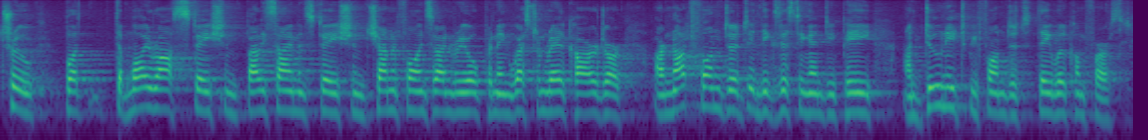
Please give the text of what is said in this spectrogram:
true, but the Moyross station, Ballysimon station, Shannon Foynes line reopening, Western Rail Corridor are not funded in the existing NDP and do need to be funded. They will come first.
